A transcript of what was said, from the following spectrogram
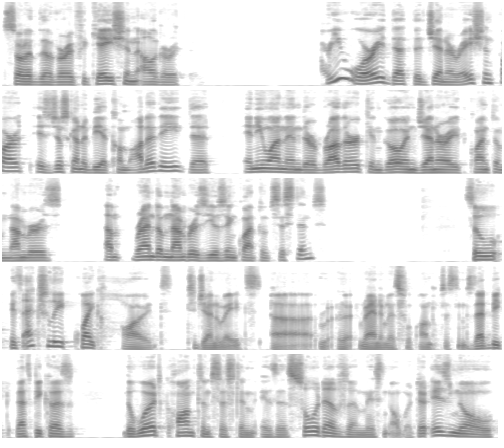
sort of the verification algorithm. Are you worried that the generation part is just going to be a commodity that anyone and their brother can go and generate quantum numbers, um, random numbers using quantum systems? So it's actually quite hard to generate uh, randomness for quantum systems. That be- that's because the word quantum system is a sort of a misnomer. There is no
